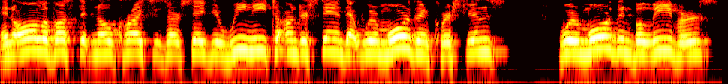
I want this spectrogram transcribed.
And all of us that know Christ as our Savior, we need to understand that we're more than Christians, we're more than believers.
